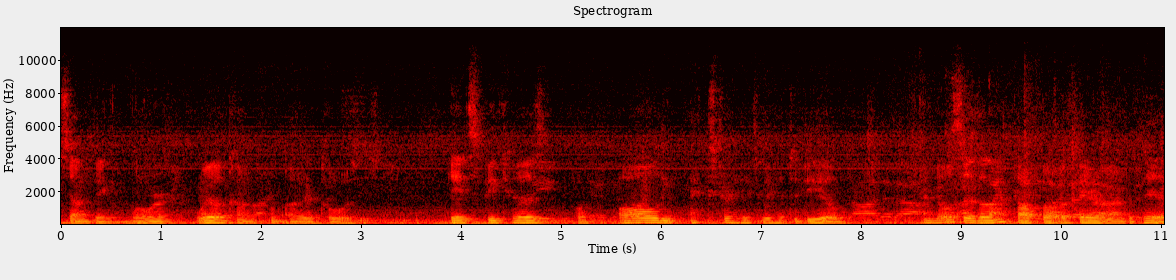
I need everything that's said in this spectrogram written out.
something more will come from other causes. It's because of all the extra hits we had to deal, and also the laptop got a fair amount of hits,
